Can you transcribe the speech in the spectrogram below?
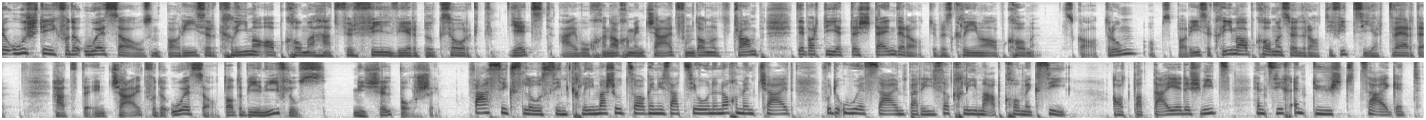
Der Ausstieg der USA aus dem Pariser Klimaabkommen hat für viel Wirbel gesorgt. Jetzt, eine Woche nach dem Entscheid von Donald Trump, debattiert der Ständerat über das Klimaabkommen. Es geht darum, ob das Pariser Klimaabkommen soll ratifiziert werden soll. Hat der Entscheid der USA dabei einen Einfluss? Michel Porsche. Fassungslos sind Klimaschutzorganisationen nach dem Entscheid der USA im Pariser Klimaabkommen. Auch die Parteien der Schweiz haben sich enttäuscht gezeigt.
